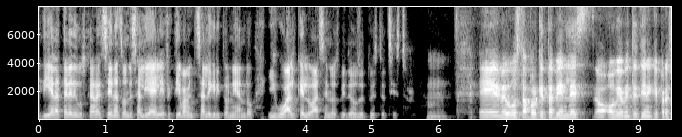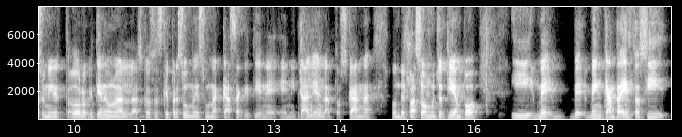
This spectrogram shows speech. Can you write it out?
di a la tarea de buscar escenas donde salía él y efectivamente sale gritoneando, igual que lo hacen los videos de Twisted Sister. Mm. Eh, me gusta porque también les, obviamente tiene que presumir todo lo que tiene. Una de las cosas que presume es una casa que tiene en Italia, en la Toscana, donde pasó mucho tiempo. Y me, me encanta esto, sí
